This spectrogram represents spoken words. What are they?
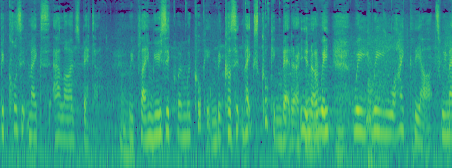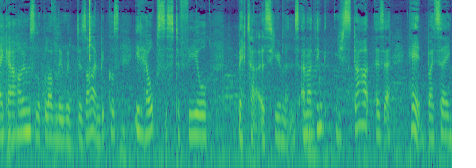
because it makes our lives better. Mm. We play music when we're cooking because it makes cooking better. You know, we, we, we like the arts. We make our homes look lovely with design because it helps us to feel better as humans. And I mm. think you start as a head by saying,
